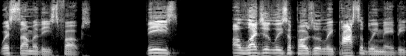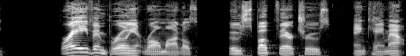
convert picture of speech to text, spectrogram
with some of these folks. These allegedly, supposedly, possibly, maybe brave and brilliant role models who spoke their truths and came out.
